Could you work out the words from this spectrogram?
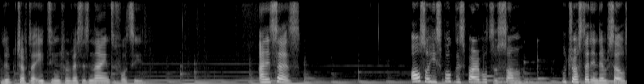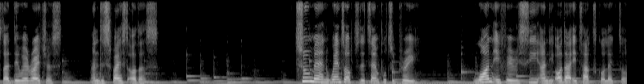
Luke chapter 18, from verses 9 to 14. And it says, also, he spoke this parable to some who trusted in themselves that they were righteous and despised others. Two men went up to the temple to pray, one a Pharisee and the other a tax collector.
